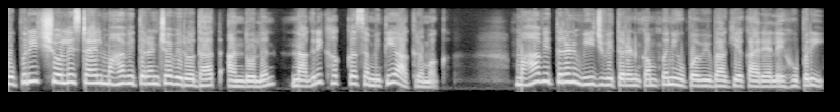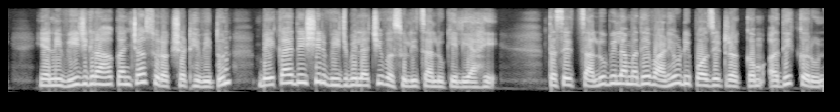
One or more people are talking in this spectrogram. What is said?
हुपरीत शोले स्टाईल महावितरणच्या विरोधात आंदोलन नागरिक हक्क समिती आक्रमक. महावितरण वीज वितरण कंपनी उपविभागीय कार्यालय हुपरी यांनी वीज ग्राहकांच्या सुरक्षा ठेवीतून बेकायदेशीर वीज बिलाची वसुली चालू केली आहे. तसेच चालू बिलामध्ये वाढीव डिपॉझिट रक्कम अधिक करून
